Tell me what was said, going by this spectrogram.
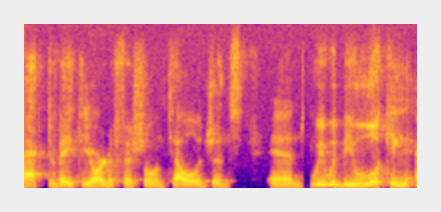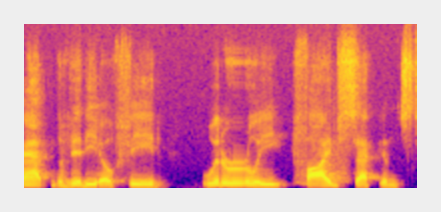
activate the artificial intelligence, and we would be looking at the video feed literally five seconds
